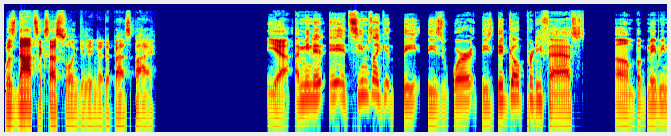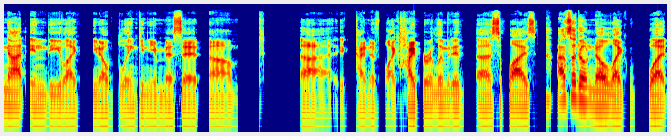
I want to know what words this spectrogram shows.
was not successful in getting it at best buy Yeah, I mean it. It seems like the these were these did go pretty fast, um, but maybe not in the like you know blink and you miss it, um, uh, kind of like hyper limited uh, supplies. I also don't know like what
